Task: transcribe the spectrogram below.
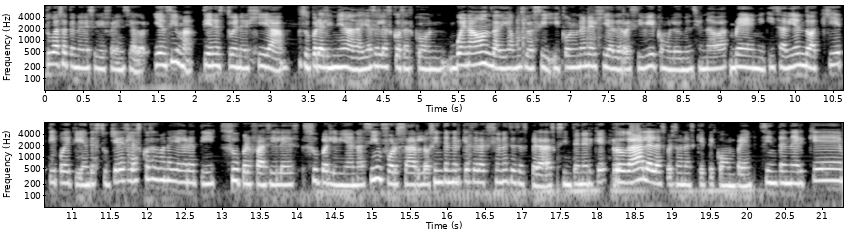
tú vas a tener ese diferenciador. Y encima tienes tu energía súper alineada y haces las cosas con buena onda, digámoslo así, y con una energía de recibir, como lo mencionaba Bren, y sabiendo a qué tipo de clientes tú quieres, las cosas van a llegar a ti súper fáciles, súper livianas, sin forzarlo, sin tener que hacer acciones desesperadas, sin tener que rogarle a las personas que te compren, sin tener que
